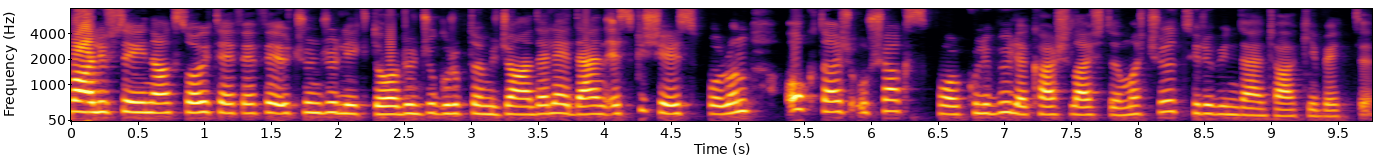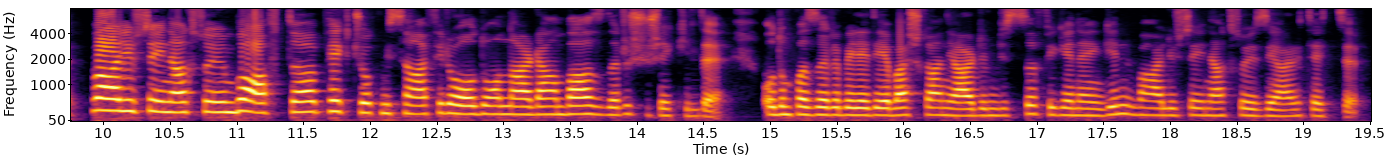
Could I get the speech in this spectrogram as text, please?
Vali Hüseyin Aksoy, TFF 3. Lig 4. grupta mücadele eden Eskişehir Spor'un Oktaş Uşak Spor Kulübü ile karşılaştığı maçı tribünden takip etti. Vali Hüseyin Aksoy'un bu hafta pek çok misafiri oldu. Onlardan bazıları şu şekilde. Odunpazarı Belediye Başkan Yardımcısı Figen Engin, Vali Hüseyin Aksoy'u ziyaret etti.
